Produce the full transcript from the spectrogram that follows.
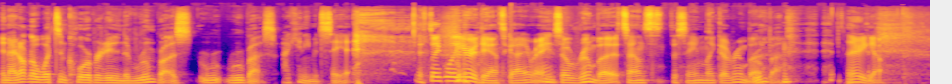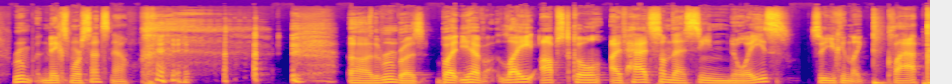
and I don't know what's incorporated in the Roombas. Roombas. I can't even say it. it's like, well, you're a dance guy, right? So Roomba, it sounds the same like a Roomba. Roomba. There you go. Roomba makes more sense now. uh, the Roombas, but you have light, obstacle. I've had some that seen noise, so you can like clap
